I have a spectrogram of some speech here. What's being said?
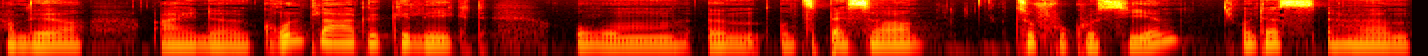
haben wir eine Grundlage gelegt, um ähm, uns besser zu fokussieren. Und das ähm,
